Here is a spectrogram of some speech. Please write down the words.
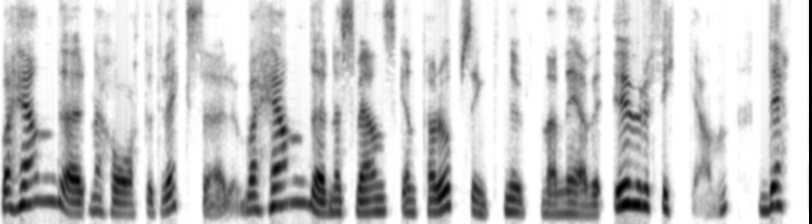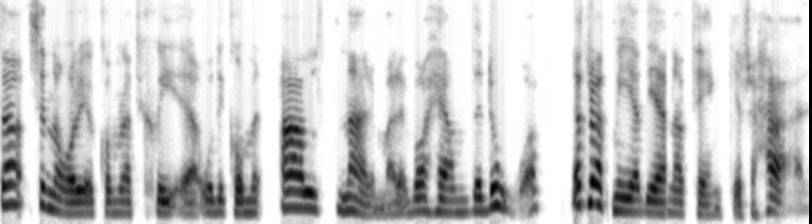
Vad händer när hatet växer? Vad händer när svensken tar upp sin knutna näve ur fickan? Detta scenario kommer att ske och det kommer allt närmare. Vad händer då? Jag tror att medierna tänker så här.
